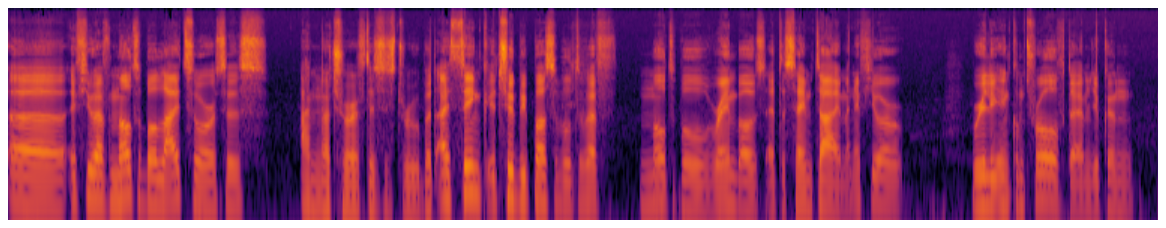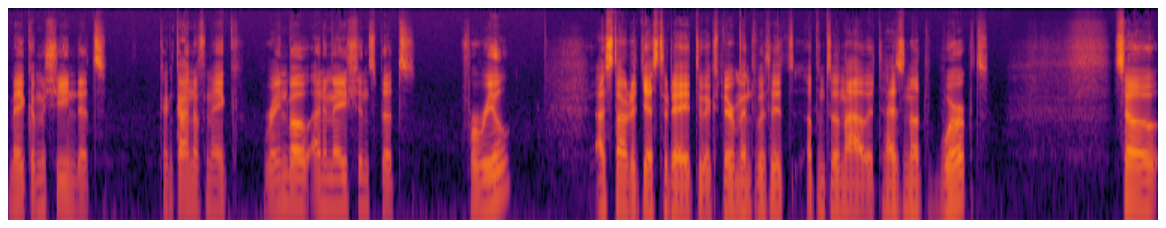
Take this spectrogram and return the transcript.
uh, if you have multiple light sources, I'm not sure if this is true, but I think it should be possible to have multiple rainbows at the same time. And if you're really in control of them, you can make a machine that can kind of make rainbow animations, but for real. I started yesterday to experiment with it. Up until now, it has not worked. So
